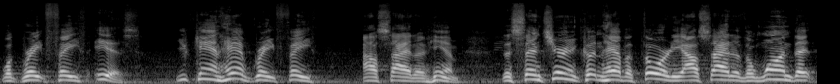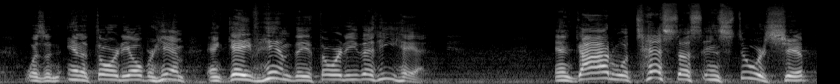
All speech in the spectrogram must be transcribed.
what great faith is. You can't have great faith outside of Him. The centurion couldn't have authority outside of the one that was in authority over him and gave him the authority that he had. And God will test us in stewardship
